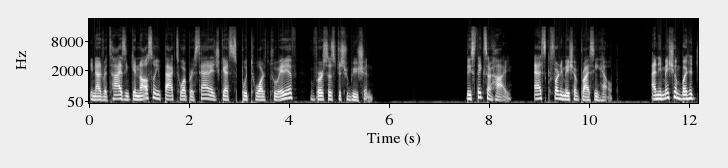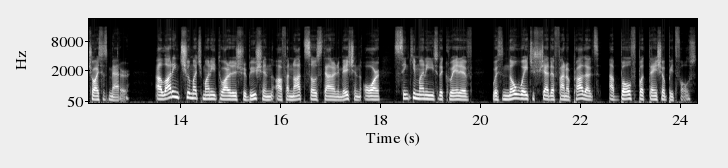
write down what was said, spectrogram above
in advertising can also impact what percentage gets put toward creative versus distribution. The stakes are high. Ask for animation pricing help. Animation budget choices matter. Allotting too much money toward the distribution of a not so stellar animation or sinking money into the creative with no way to share the final product are both potential pitfalls.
